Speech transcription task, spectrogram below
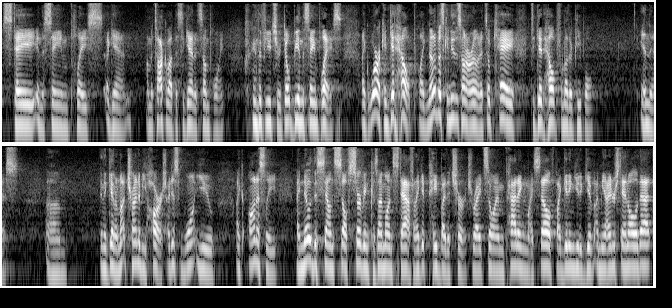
stay in the same place again. I'm going to talk about this again at some point in the future. Don't be in the same place. Like, work and get help. Like, none of us can do this on our own. It's okay to get help from other people in this. Um, and again, I'm not trying to be harsh. I just want you, like, honestly, I know this sounds self serving because I'm on staff and I get paid by the church, right? So I'm patting myself by getting you to give. I mean, I understand all of that.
